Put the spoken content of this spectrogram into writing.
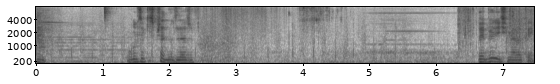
Hmm. W ogóle jakiś przedmiot leży. Ale okej. Okay.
